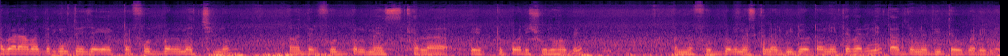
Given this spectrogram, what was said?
আবার আমাদের কিন্তু এই জায়গায় একটা ফুটবল ম্যাচ ছিল। আমাদের ফুটবল ম্যাচ খেলা একটু পরে শুরু হবে। আমরা ফুটবল ম্যাচ খেলার ভিডিওটা নিতে পারিনি, তার জন্য দিতেও পারিনি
